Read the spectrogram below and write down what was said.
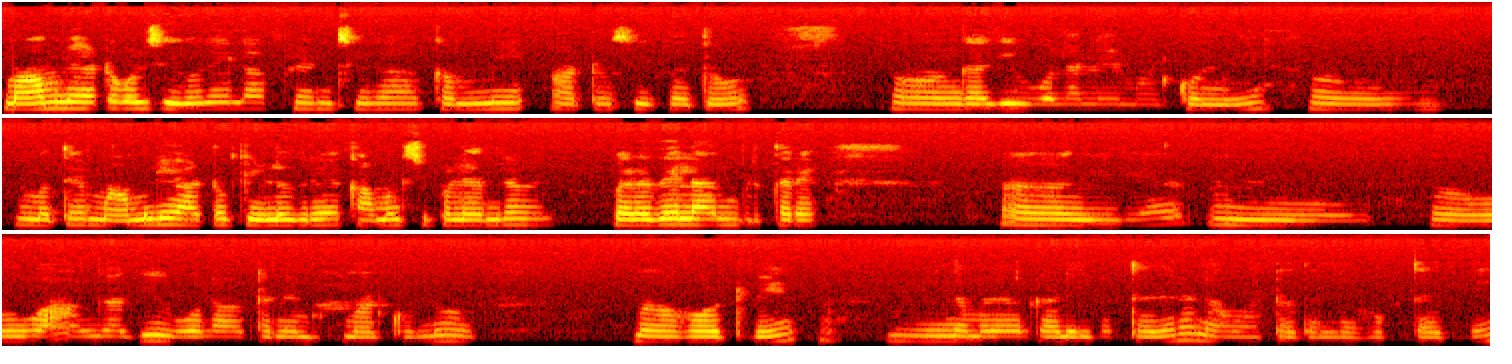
ಮಾಮೂಲಿ ಆಟೋಗಳು ಸಿಗೋದೇ ಇಲ್ಲ ಫ್ರೆಂಡ್ಸ್ ಈಗ, ಕಮ್ಮಿ ಆಟೋ ಸಿಗೋದು. ಹಂಗಾಗಿ ಓಲಾನೇ ಮಾಡ್ಕೊಂಡ್ವಿ. ಮತ್ತು ಮಾಮೂಲಿ ಆಟೋ ಕೇಳಿದ್ರೆ ಕಾಮಾಕ್ಷಿಪಳ್ಳಿ ಅಂದರೆ ಬರೋದೇ ಇಲ್ಲ ಅಂದ್ಬಿಡ್ತಾರೆ ಹಂಗೆ ಹಂಗಾಗಿ ಓಲಾ ಆಟೋನೇ ಬುಕ್ ಮಾಡಿಕೊಂಡು ಹೊರಟ್ವಿ ನಮ್ಮ ಮನೆಯವ್ರ ಗಾಡೀಲಿ ಬರ್ತಾ ಇದ್ದಾರೆ ನಾವು ಆಟೋದಲ್ಲೇ ಹೋಗ್ತಾ ಇದ್ವಿ.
